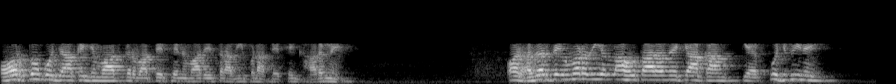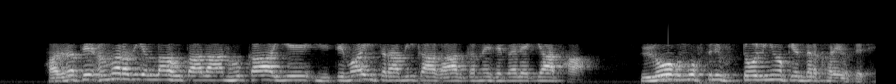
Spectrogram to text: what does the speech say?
عورتوں کو جا کے جماعت کرواتے تھے، نماز ترابی پڑھاتے تھے گھر میں۔ اور حضرت عمر رضی اللہ تعالیٰ نے کیا کام کیا؟ کچھ بھی نہیں۔ حضرت عمر رضی اللہ تعالیٰ عنہ کا یہ اجتماعی ترابی کا آغاز کرنے سے پہلے کیا تھا؟ لوگ مختلف ٹولیوں کے اندر کھڑے ہوتے تھے۔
